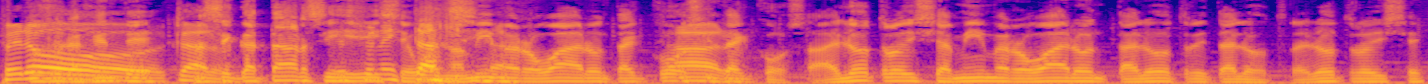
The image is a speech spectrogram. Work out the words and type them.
pero la gente hace catarsis y dice, bueno, a mí me robaron tal cosa y tal cosa. El otro dice, a mí me robaron tal otra y tal otra. El otro dice,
